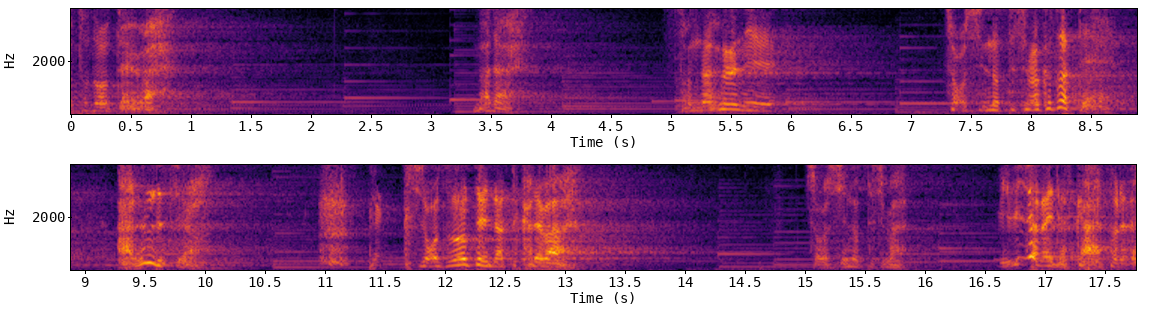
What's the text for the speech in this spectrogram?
人童貞はまだそんな風に調子に乗ってしまうことだってあるんですよ。素人童貞になった彼は調子に乗ってしまう。いいじゃないですかそれで。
